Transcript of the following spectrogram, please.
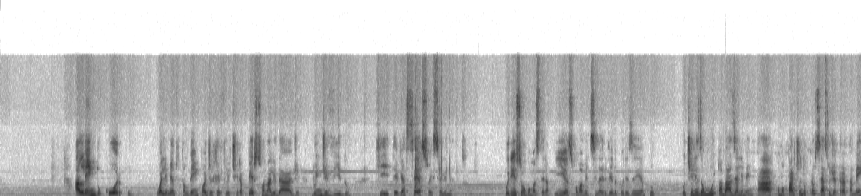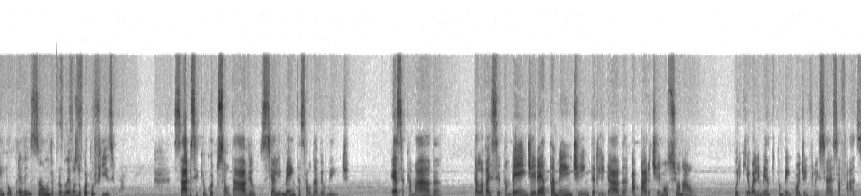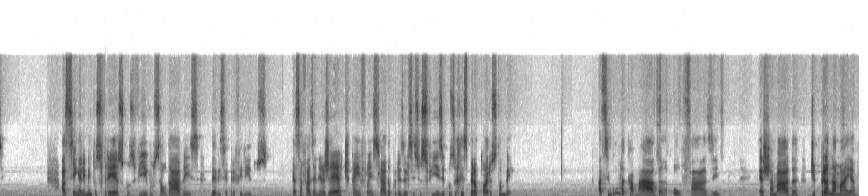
Além do corpo, o alimento também pode refletir a personalidade do indivíduo que teve acesso a esse alimento. Por isso, algumas terapias, como a medicina ayurveda, por exemplo, utilizam muito a base alimentar como parte do processo de tratamento ou prevenção de problemas do corpo físico. Sabe-se que um corpo saudável se alimenta saudavelmente. Essa camada, ela vai ser também diretamente interligada à parte emocional, porque o alimento também pode influenciar essa fase. Assim, alimentos frescos, vivos, saudáveis devem ser preferidos. Essa fase energética é influenciada por exercícios físicos e respiratórios também. A segunda camada ou fase é chamada de pranamaya.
